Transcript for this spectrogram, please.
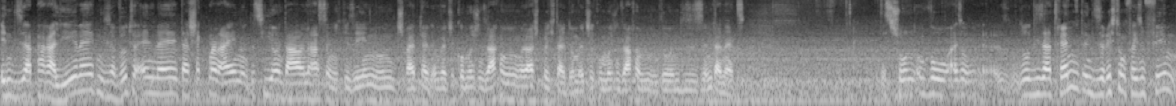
in dieser Parallelwelt, in dieser virtuellen Welt, da checkt man ein und ist hier und da und hast du nicht gesehen und schreibt halt irgendwelche komischen Sachen oder spricht halt irgendwelche komischen Sachen so in dieses Internet. Das schon irgendwo, also so dieser Trend in diese Richtung von diesem Film,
